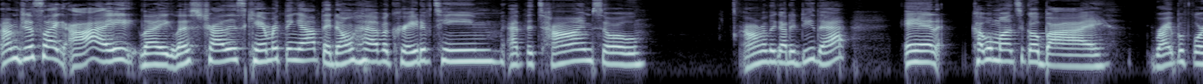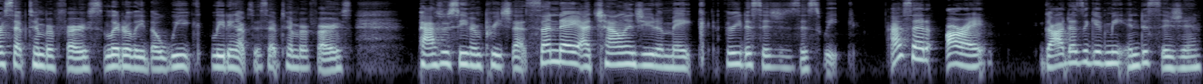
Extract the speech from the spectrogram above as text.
I'm just like, I like, let's try this camera thing out. They don't have a creative team at the time, so I don't really got to do that. And a couple months go by, right before September 1st, literally the week leading up to September 1st, Pastor Stephen preached that Sunday, I challenge you to make three decisions this week. I said, All right, God doesn't give me indecision.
